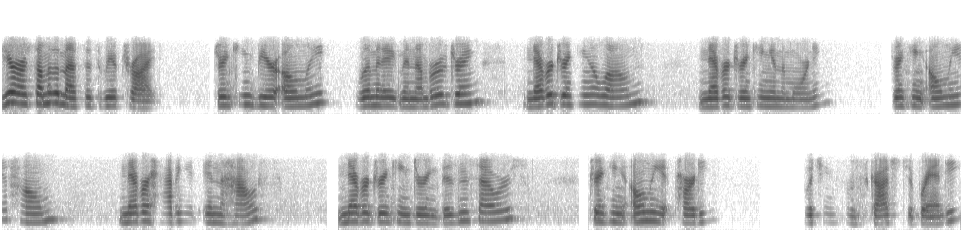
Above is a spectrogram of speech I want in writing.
Here are some of the methods we have tried: drinking beer only, limiting the number of drinks, never drinking alone, never drinking in the morning, drinking only at home, never having it in the house, never drinking during business hours, drinking only at parties, switching from scotch to brandy,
